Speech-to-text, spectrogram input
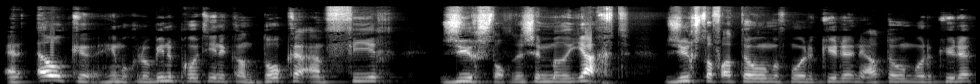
En elke hemoglobineproteïne kan dokken aan vier zuurstof. Dus een miljard zuurstofatomen of moleculen, nee, atoommoleculen,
